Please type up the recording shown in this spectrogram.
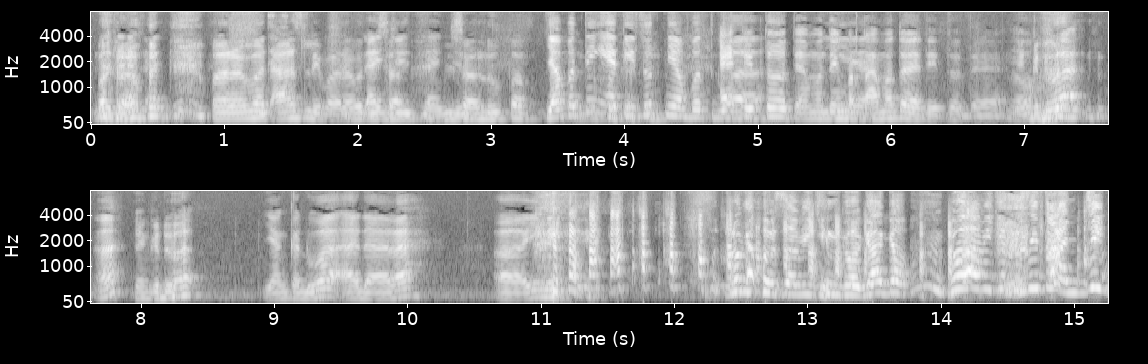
Parah banget, parah banget asli, parah banget bisa, Lanjut, bisa lupa. yang penting attitude-nya buat gue Attitude, yang penting Iya. pertama tuh attitude ya. Yang Oh. kedua, Hah? yang kedua, Yang kedua adalah eh, ini. Lu gak usah bikin gue gagal. Gue gak mikir ke situ anjing.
